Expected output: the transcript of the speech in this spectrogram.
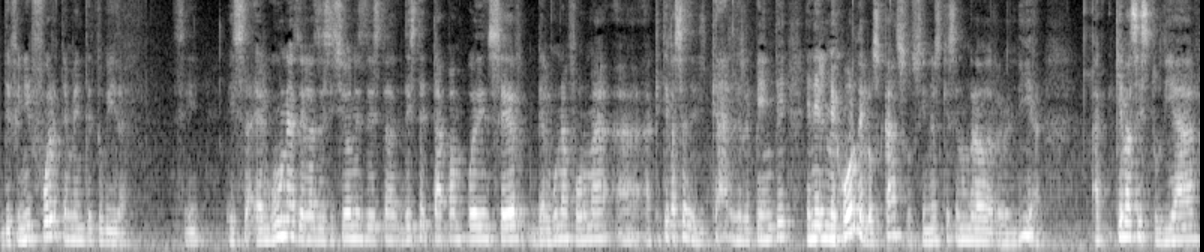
definir fuertemente tu vida. ¿sí? Algunas de las decisiones de esta, de esta etapa pueden ser de alguna forma a, qué te vas a dedicar de repente, en el mejor de los casos, si no es que es en un grado de rebeldía. ¿A qué vas a estudiar?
